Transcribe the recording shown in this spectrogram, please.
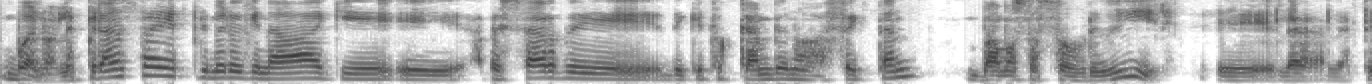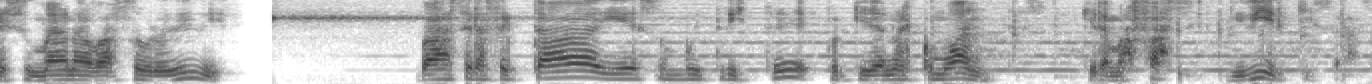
bueno, la esperanza es primero que nada que eh, a pesar de, que estos cambios nos afectan, vamos a sobrevivir. Eh, la, especie humana va a sobrevivir. Va a ser afectada y eso es muy triste porque ya no es como antes, que era más fácil vivir quizás,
